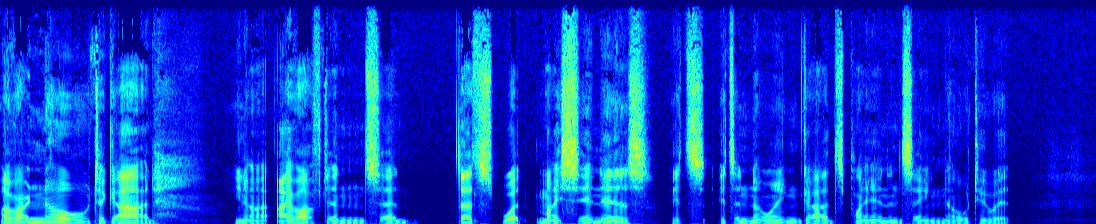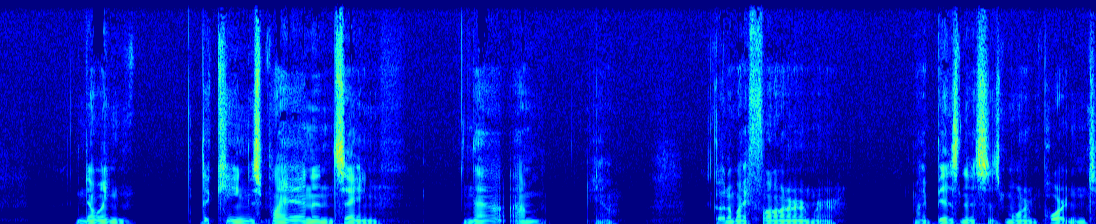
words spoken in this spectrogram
of our no to God. You know, I've often said that's what my sin is. It's it's a knowing God's plan and saying no to it. Knowing the king's plan and saying no, I'm, you know, go to my farm or my business is more important.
